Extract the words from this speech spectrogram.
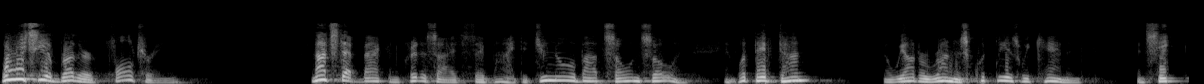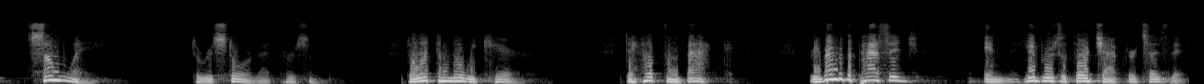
When we see a brother faltering, not step back and criticize and say, my, did you know about so and so and what they've done? No, we ought to run as quickly as we can and, and seek some way to restore that person, to let them know we care, to help them back. Remember the passage in Hebrews, the third chapter, it says this,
